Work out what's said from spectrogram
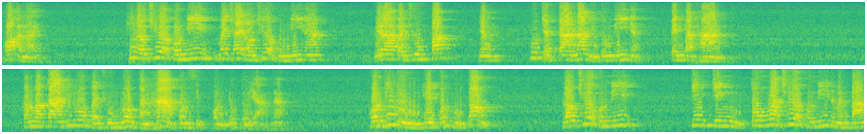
เพราะอะไร ที่เราเชื่อคนนี้ไม่ใช่เราเชื่อคนนี้นะ เวลาไปชุมปั๊บอย่าง ผู้จัดการนั่งอยู่ตรงนี้เนี่ย เป็นประธาน กรรมการที่ร่วมประชุมร่วมกันห้าคนสิบคนยกตัวอย่างนะคนที่หนึ่งเหตุผลถูกต้อง เราเชื่อคนนี้ จริง ๆ ตรงว่าเชื่อคนนี้เนี่ยมันบัง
